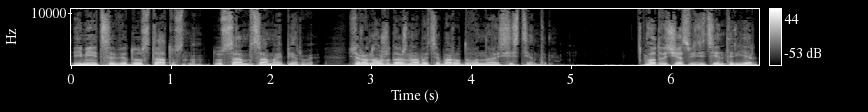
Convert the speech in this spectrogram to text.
имеется в виду статусно, то сам, самое первое, все равно уже должна быть оборудована ассистентами. Вот вы сейчас видите интерьер.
